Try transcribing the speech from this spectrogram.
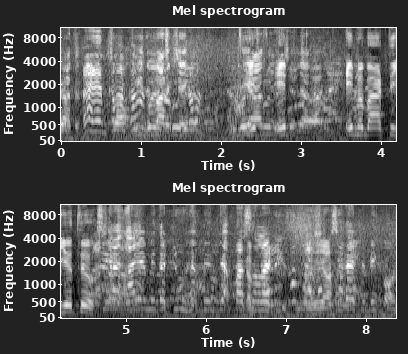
Rahim, come on, come Eid. Mubarak, Sheikh. Eid, Eid Mubarak to you too. See, I, I am with the two big personalities. Uh, yeah. See that, the big boss.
